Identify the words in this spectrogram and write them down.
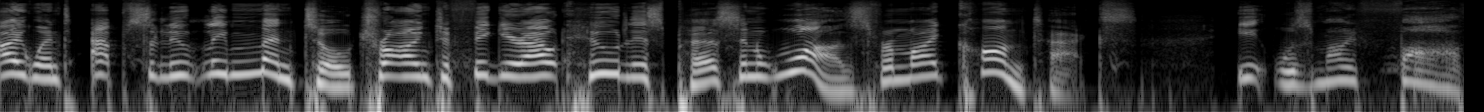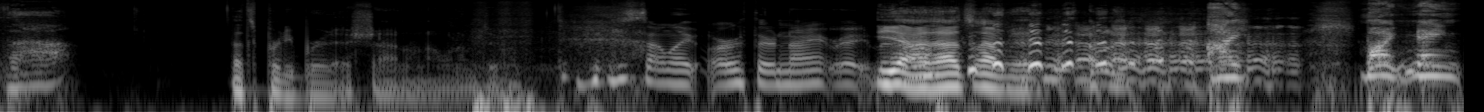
I went absolutely mental trying to figure out who this person was from my contacts. It was my father. That's pretty British. I don't know what I'm doing. You sound like Arthur Knight right now. Yeah, that's I mean, I. My name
